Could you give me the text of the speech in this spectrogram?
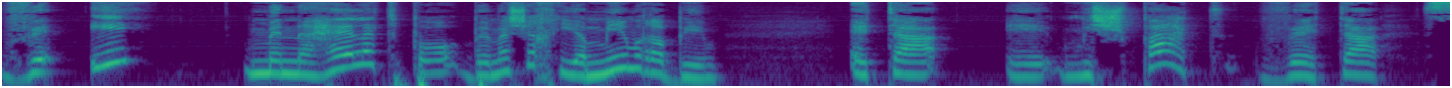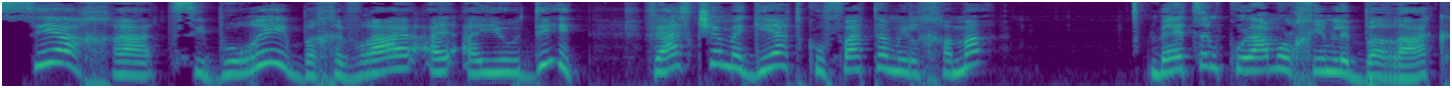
והיא מנהלת פה במשך ימים רבים את המשפט ואת השיח הציבורי בחברה היהודית. ואז כשמגיעה תקופת המלחמה, בעצם כולם הולכים לברק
